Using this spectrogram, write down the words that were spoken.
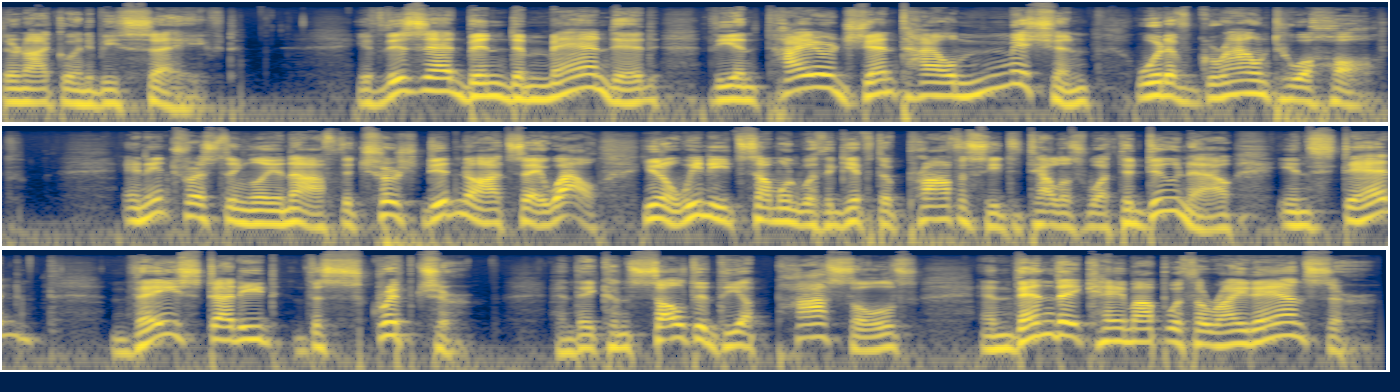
they're not going to be saved. If this had been demanded, the entire Gentile mission would have ground to a halt. And interestingly enough, the church did not say, well, you know, we need someone with a gift of prophecy to tell us what to do now. Instead, they studied the scripture and they consulted the apostles, and then they came up with the right answer.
